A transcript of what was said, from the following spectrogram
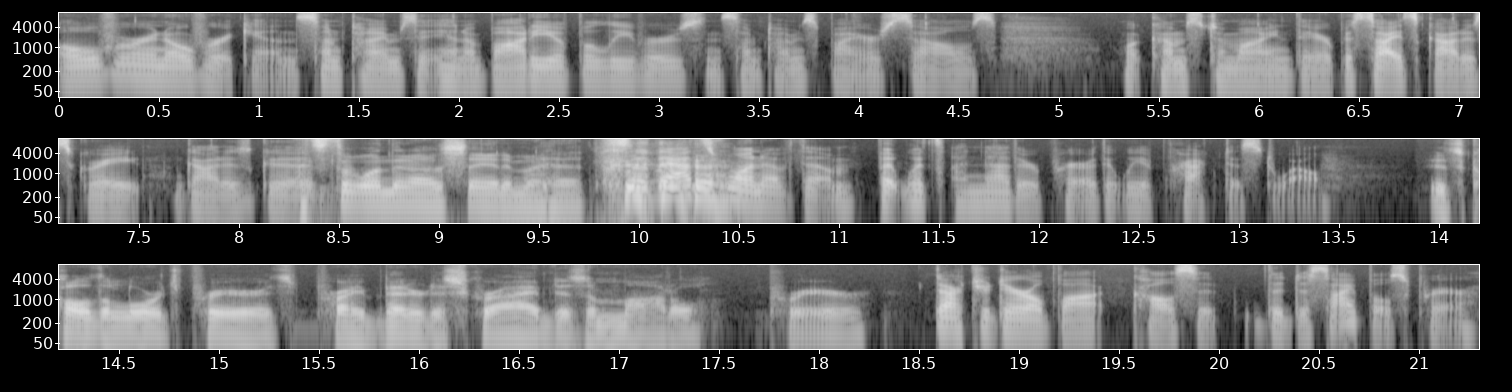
over and over again, sometimes in a body of believers and sometimes by ourselves. What comes to mind there, besides God is great, God is good? That's the one that I was saying in my head. so that's one of them. But what's another prayer that we have practiced well? It's called the Lord's Prayer. It's probably better described as a model prayer. Dr. Darrell Bock calls it the disciples' prayer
